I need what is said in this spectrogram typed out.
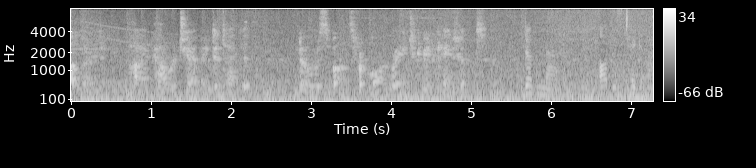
Alert. High power jamming detected. No response from long range communications. Doesn't matter. I'll just take him out.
